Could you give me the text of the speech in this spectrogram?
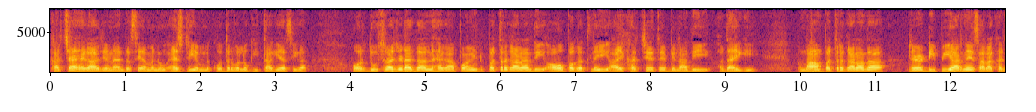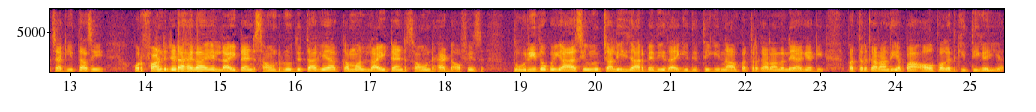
ਖਰਚਾ ਹੈਗਾ, ਜਿਹਨਾਂ ਨੇ ਦੱਸਿਆ, ਮੈਨੂੰ ਐਸਡੀਐਮ ਨਕੋਦਰ ਵੱਲੋਂ ਕੀਤਾ ਗਿਆ ਸੀਗਾ। ਔਰ ਦੂਸਰਾ ਜਿਹੜਾ ਗੱਲ ਹੈਗਾ ਪੁਆਇੰਟ ਪੱਤਰਕਾਰਾਂ ਦੀ ਆਓ ਭਗਤ ਲਈ ਆਏ ਖਰਚੇ ਤੇ ਬਿੱਲਾਂ ਦੀ ਅਦਾਇਗੀ। ਨਾਮ ਪੱਤਰਕਾਰਾਂ ਦਾ ਜਿਹੜਾ ਡੀਪੀਆਰ ਨੇ ਸਾਰਾ ਖਰਚਾ ਕੀਤਾ ਸੀ ਔਰ ਫੰਡ ਜਿਹੜਾ ਹੈਗਾ ਇਹ ਲਾਈਟ ਐਂਡ ਸਾਊਂਡ ਨੂੰ ਦਿੱਤਾ ਗਿਆ। Kamal light and sound head office Dhuri ਤੋਂ ਕੋਈ ਆਇਆ ਸੀ, ਉਹਨੂੰ 40000 ਰੁਪਏ ਦੀ ਅਦਾਇਗੀ ਦਿੱਤੀ ਕਿ ਨਾਮ ਪੱਤਰਕਾਰਾਂ ਦਾ ਲਿਆ ਗਿਆ ਕਿ ਪੱਤਰਕਾਰਾਂ ਦੀ ਆਪਾਂ ਆਓ ਭਗਤ ਕੀਤੀ ਗਈ ਆ।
